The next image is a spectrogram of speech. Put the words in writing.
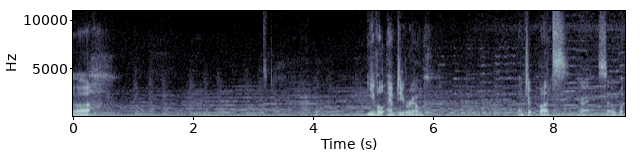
Ugh. Evil empty room. Bunch of butts. All right, so what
